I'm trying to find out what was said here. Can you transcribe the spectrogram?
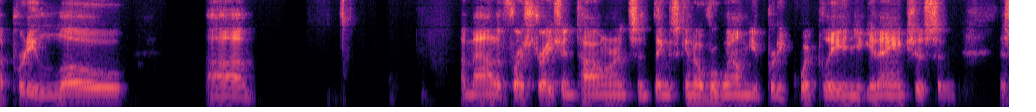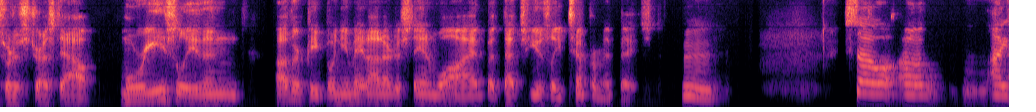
a pretty low um, amount of frustration tolerance and things can overwhelm you pretty quickly and you get anxious and, and sort of stressed out more easily than other people and you may not understand why but that's usually temperament based Hmm. So uh, I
